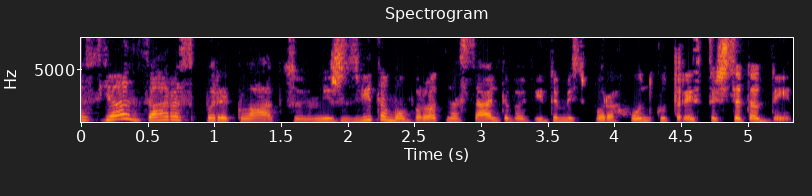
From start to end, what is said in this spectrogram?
ось я зараз переклацую між звітом оборотна сальдова відомість по рахунку 361.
